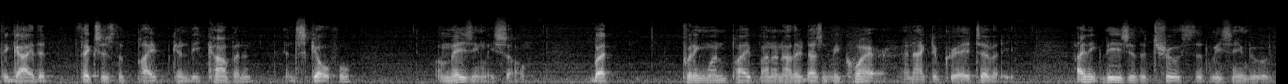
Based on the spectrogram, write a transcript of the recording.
The guy that fixes the pipe can be competent and skillful, amazingly so, but putting one pipe on another doesn't require an act of creativity. I think these are the truths that we seem to have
